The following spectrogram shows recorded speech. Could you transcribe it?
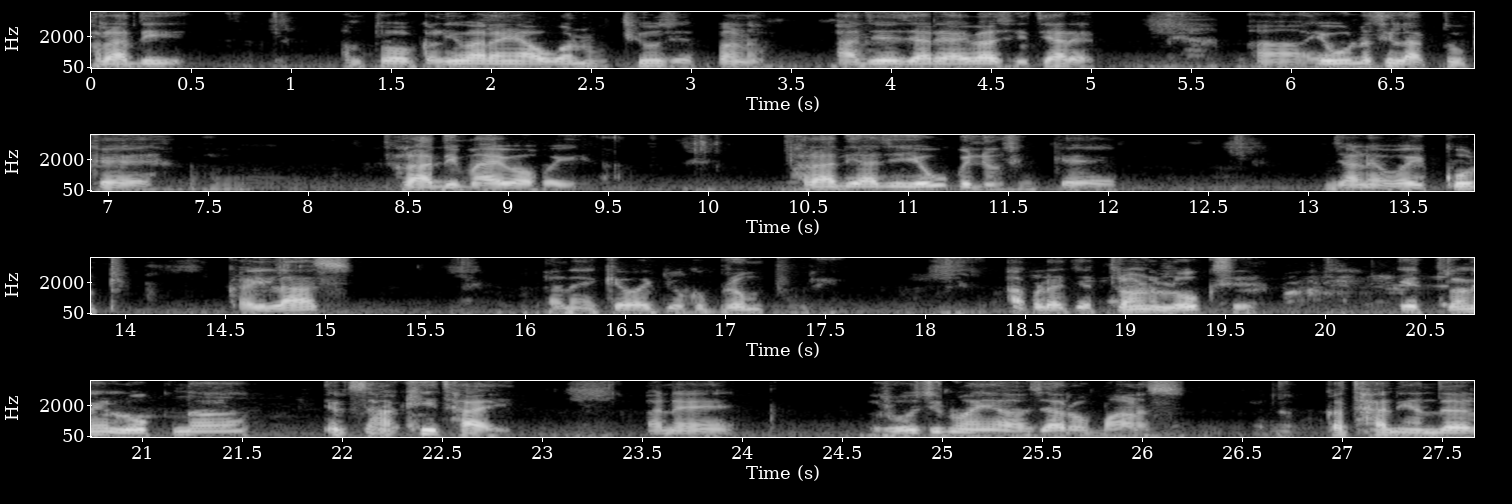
ફરાદી આમ તો ઘણીવાર અહીંયા આવવાનું થયું છે, પણ આજે જ્યારે આવ્યા છીએ ત્યારે એવું નથી લાગતું કે ફરાદીમાં આવ્યા હોય. ફરાદી આજે એવું બન્યું છે કે જાણે વૈકુંઠ, કૈલાસ અને કહેવાય ગયો કે બ્રહ્મપુરી. આપણા જે ત્રણ લોક છે, એ ત્રણેય લોકના એક ઝાંખી થાય અને રોજનું અહીંયા હજારો માણસ કથાની અંદર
